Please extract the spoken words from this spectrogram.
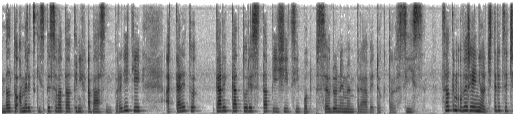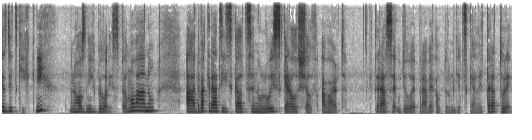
byl to americký spisovatel knih a básní pro děti a karitu- karikaturista píšící pod pseudonymem právě Dr. Seuss. Celkem uveřejnil 46 dětských knih, mnoho z nich bylo i sfilmováno a dvakrát získal cenu Lewis Carroll Shelf Award, která se uděluje právě autorům dětské literatury.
